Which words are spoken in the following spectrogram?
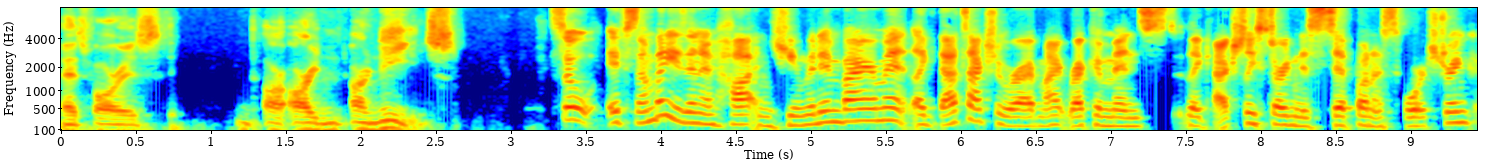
As far as our our, our needs. So if somebody's in a hot and humid environment, like that's actually where I might recommend like actually starting to sip on a sports drink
